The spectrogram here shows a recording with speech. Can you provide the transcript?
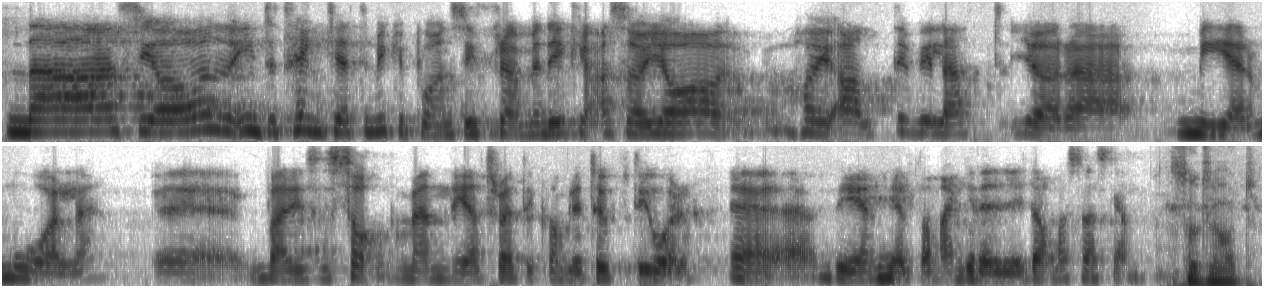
Nej, alltså jag har inte tänkt jättemycket på en siffra. Men det är klart, alltså jag har ju alltid velat göra mer mål varje säsong. Men jag tror att det kommer bli tufft i år. Eh, det är en helt annan grej i damallsvenskan. Såklart.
